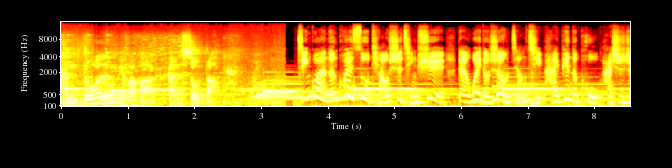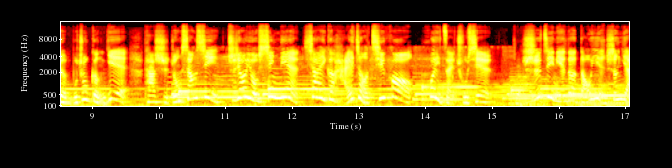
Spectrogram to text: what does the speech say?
很多人没有办法感受到。尽管能快速调试情绪，但魏德胜讲起拍片的苦，还是忍不住哽咽。他始终相信，只要有信念，下一个海角七号会再出现。十几年的导演生涯，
